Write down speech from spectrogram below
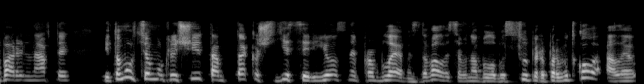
барель нафти, і тому в цьому ключі там також є серйозні проблеми. Здавалося, вона була би суперприбуткова, але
